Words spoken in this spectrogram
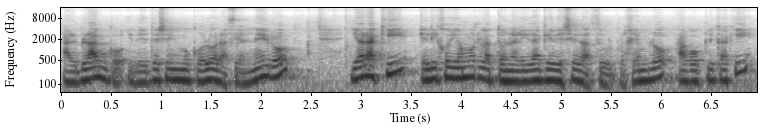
al blanco y desde ese mismo color hacia el negro. Y ahora aquí elijo, digamos, la tonalidad que deseo de azul. Por ejemplo, hago clic aquí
